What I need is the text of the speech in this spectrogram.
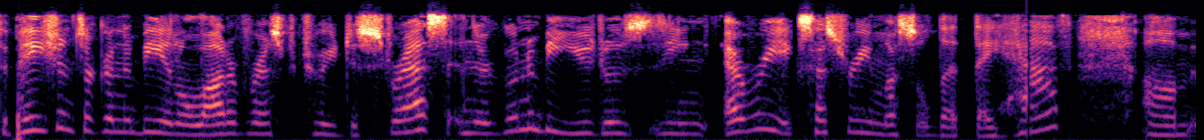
The patients are going to be in a lot of respiratory distress and they're going to be using every accessory muscle that they have um,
